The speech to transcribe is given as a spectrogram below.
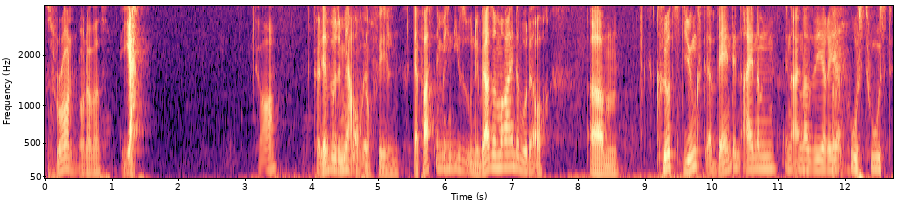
Thrawn, oder was? Ja, Ja. der würde mir auch noch fehlen. Der passt nämlich in dieses Universum rein. Der wurde auch ähm, kürzt jüngst erwähnt in, einem, in einer Serie. Hust, hust.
